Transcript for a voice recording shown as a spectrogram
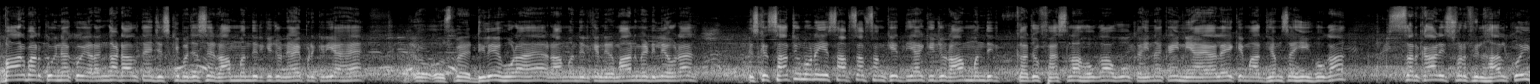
बार बार कोई ना कोई अरंगा डालते हैं, जिसकी वजह से राम मंदिर की जो न्याय प्रक्रिया है उसमें डिले हो रहा है, राम मंदिर के निर्माण में डिले हो रहा है। इसके साथ ही उन्होंने ये साफ़ साफ़ संकेत दिया कि जो राम मंदिर का जो फैसला होगा, वो कहीं ना कहीं न्यायालय के माध्यम से ही होगा। सरकार इस पर फ़िलहाल कोई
